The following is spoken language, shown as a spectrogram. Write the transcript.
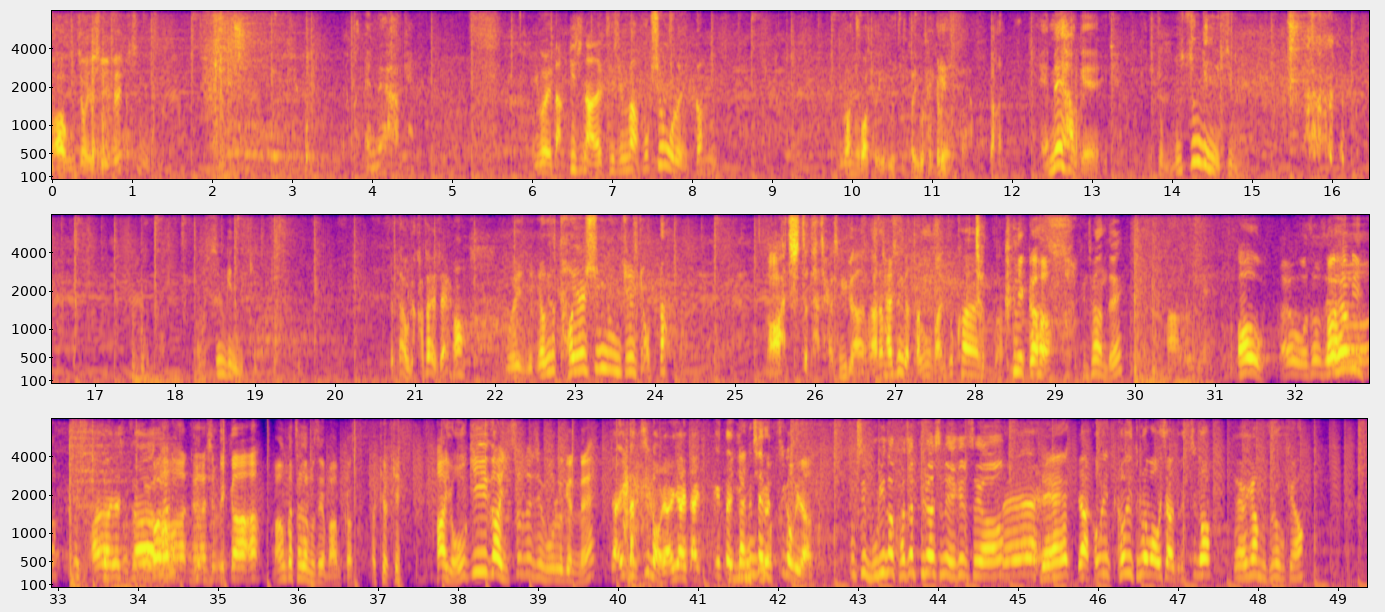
아 우정 열심히 페이크 치는 거 약간 애매하게. 이거에 낚이진 않을 테지만 혹시 모르니까. 아 좋았다 이거, 이거 좋다 이거 색깔이 좋다 약간 애매하게 이렇게 좀 못생긴 느낌. 못생긴 느낌. 됐다 우리 가자 이제. 어, 왜 여기서 더 열심히 움직일 게 없다. 아 진짜 다 잘생겼다. 야 나름 잘 생겼다. 너무 만족한. 미쳤다. 그니까 괜찮은데? 아 그러네. 어우. 아유 어서 오세요 아 형님. 아 안녕하십니까 아, 안녕하십니까. 마음껏 찾아보세요 마음껏 오케이 오케이. 아 여기가 있었는지 모르겠네. 야 일단 찍어. 야, 야, 일단, 일단 있는 대로 찍어 그냥. 혹시 물이나 과자 필요하시면 얘기해 주세요 네. 야 거기 거기 둘러봐 오시야. 그 찍어. 네, 여기 한번 둘러볼게요.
